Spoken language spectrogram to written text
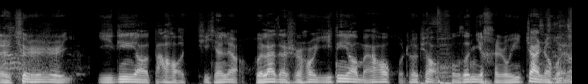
呃，确实是一定要打好提前量。回来的时候一定要买好火车票，否则你很容易站着回来。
